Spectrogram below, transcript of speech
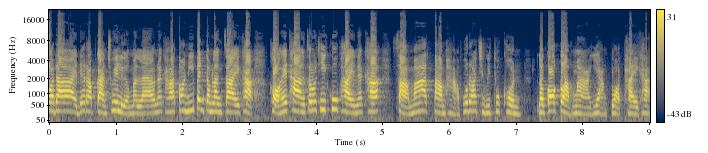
ก็ได้ได้รับการช่วยเหลือมาแล้วนะคะ ตอนนี้เป็นกำลังใจค่ะ ขอให้ทางเจ้าหน้าที่กู้ภัยนะคะ สามารถตามหาผู้รอดชีวิตทุกคน แล้วก็กลับมาอย่างปลอดภัยค่ะ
